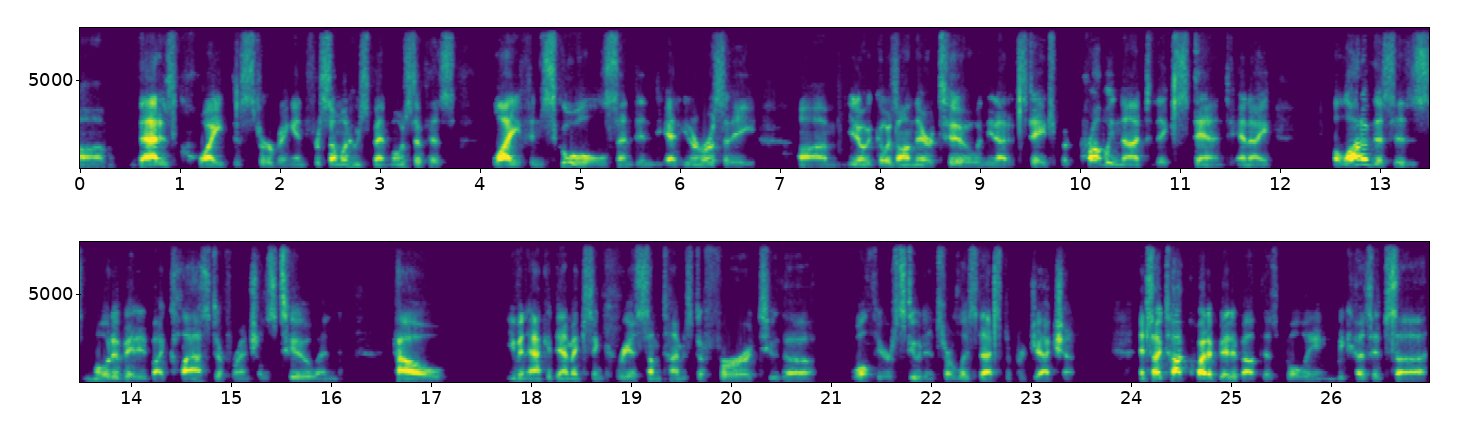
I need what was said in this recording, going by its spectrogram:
Um, that is quite disturbing, and for someone who spent most of his life in schools and in at university, um, you know, it goes on there too in the United States, but probably not to the extent. And I, a lot of this is motivated by class differentials too, and how even academics in Korea sometimes defer to the wealthier students, or at least that's the projection. And so I talk quite a bit about this bullying because it's uh,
